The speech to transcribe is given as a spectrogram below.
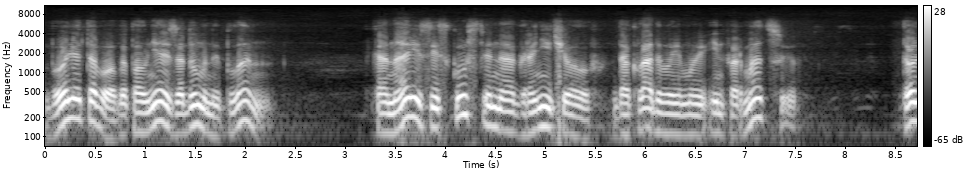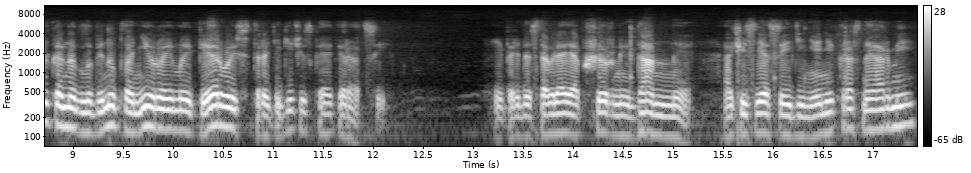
Более того, выполняя задуманный план, Канарис искусственно ограничивал докладываемую информацию только на глубину планируемой первой стратегической операции. И предоставляя обширные данные о числе соединений Красной Армии,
